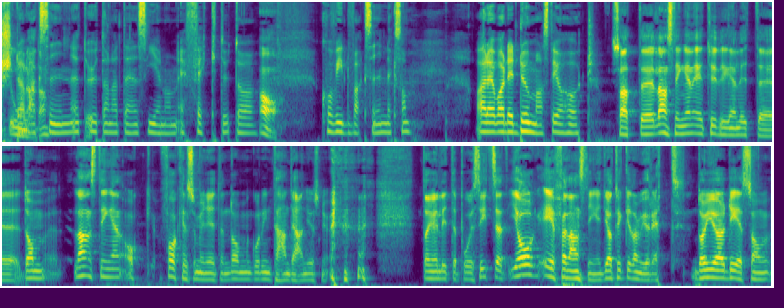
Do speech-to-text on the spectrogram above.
första onödan. vaccinet utan att det ens ger någon effekt utav Ja, covid-vaccin liksom. Ja, det var det dummaste jag hört. så att eh, landstingen är tydligen lite, de, landstingen och Folkhälsomyndigheten, de går inte hand i hand just nu. De gör lite på sitt sätt. Jag är för landstinget, jag tycker de gör rätt. De gör det som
